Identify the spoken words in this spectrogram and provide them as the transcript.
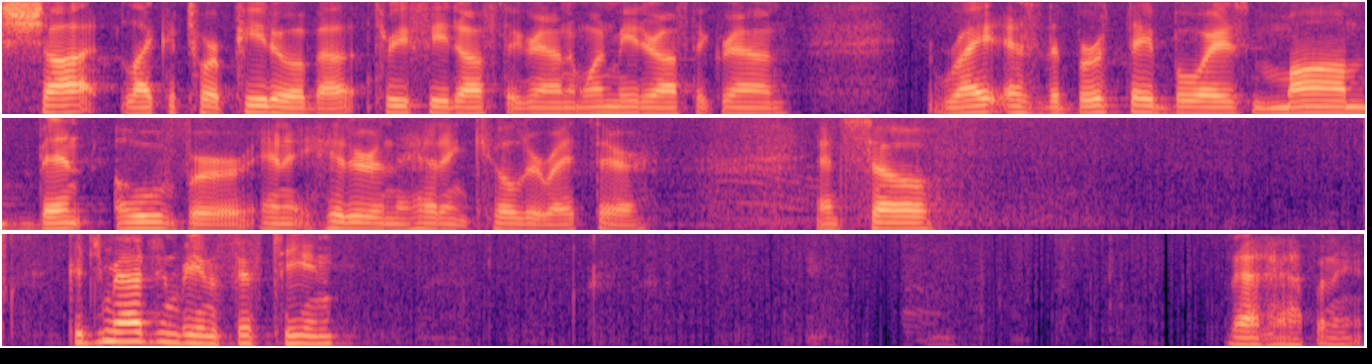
shot like a torpedo about three feet off the ground one meter off the ground right as the birthday boy's mom bent over and it hit her in the head and killed her right there. And so, could you imagine being 15? That happening.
